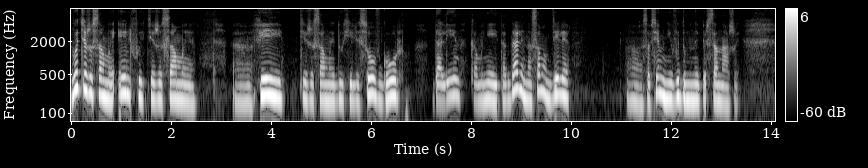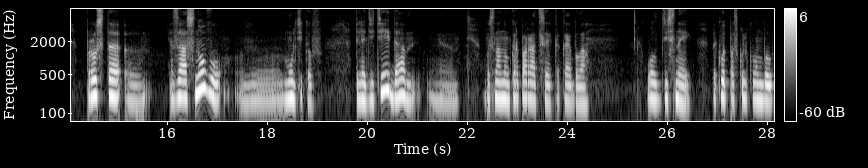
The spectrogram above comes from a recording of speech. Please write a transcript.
И вот те же самые эльфы, те же самые э, феи, те же самые духи лесов, гор, долин, камней и так далее, на самом деле э, совсем не выдуманные персонажи. Просто э, за основу э, мультиков для детей, да, в основном корпорация какая была? Walt Disney. Так вот, поскольку он был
